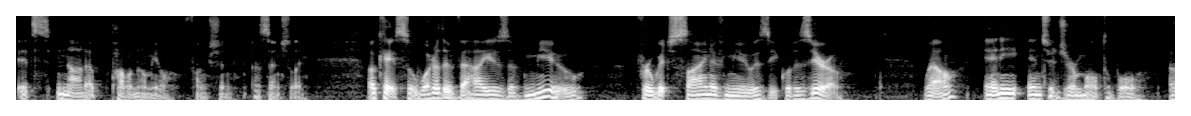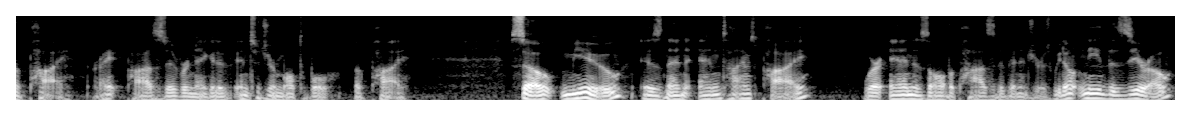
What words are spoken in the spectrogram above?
it's not a polynomial function, essentially. Okay, so what are the values of mu for which sine of mu is equal to zero? Well, any integer multiple of pi, right? Positive or negative integer multiple of pi. So mu is then n times pi, where n is all the positive integers. We don't need the zero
